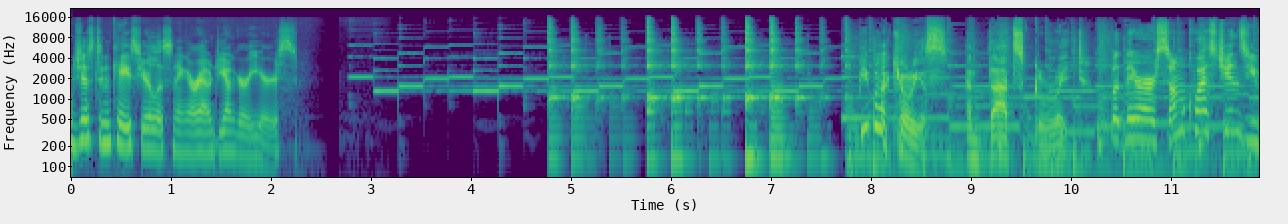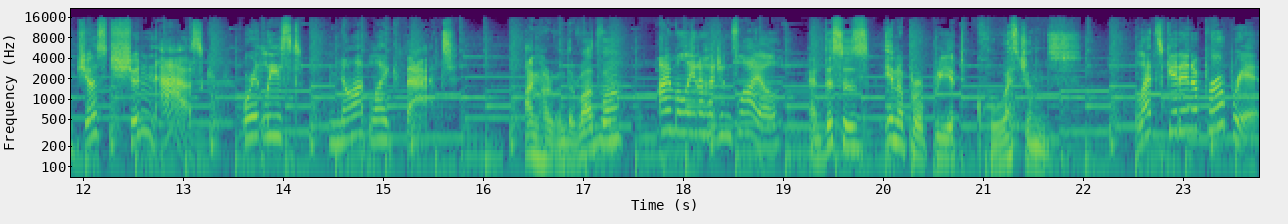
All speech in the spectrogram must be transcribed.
just in case you're listening around younger years. People are curious, and that's great. But there are some questions you just shouldn't ask, or at least not like that. I'm Harvinder Wadhwa, I'm Elena Hudgins Lyle. and this is Inappropriate questions. Let's get inappropriate.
